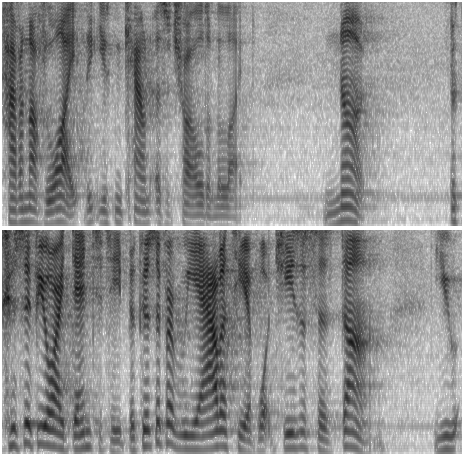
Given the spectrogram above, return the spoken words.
have enough light that you can count as a child of the light. No. Because of your identity, because of a reality of what Jesus has done, you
